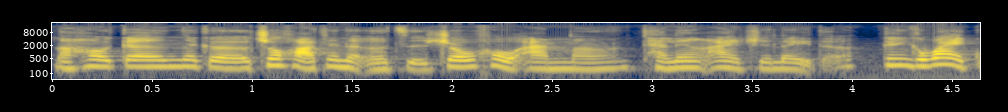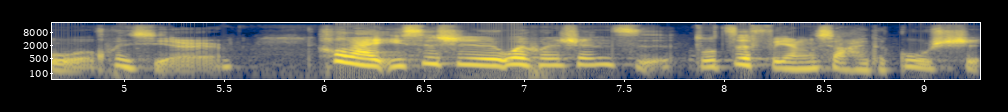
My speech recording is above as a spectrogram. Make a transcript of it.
然后跟那个周华健的儿子周厚安吗谈恋爱之类的，跟一个外国混血儿。后来疑似是未婚生子，独自抚养小孩的故事。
